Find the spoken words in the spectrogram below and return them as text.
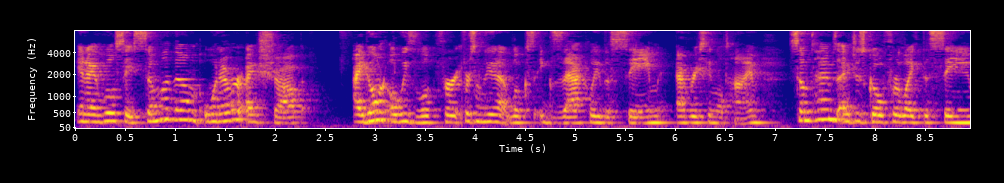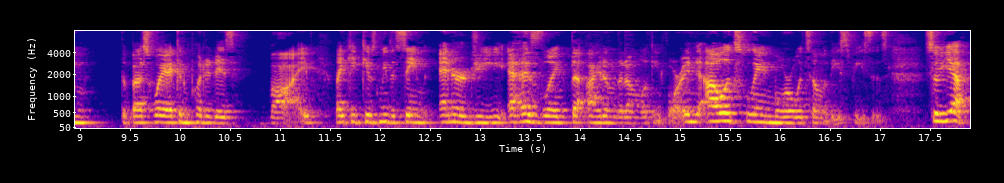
And I will say some of them, whenever I shop, I don't always look for, for something that looks exactly the same every single time. Sometimes I just go for like the same, the best way I can put it is vibe. Like it gives me the same energy as like the item that I'm looking for. And I'll explain more with some of these pieces. So yeah,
